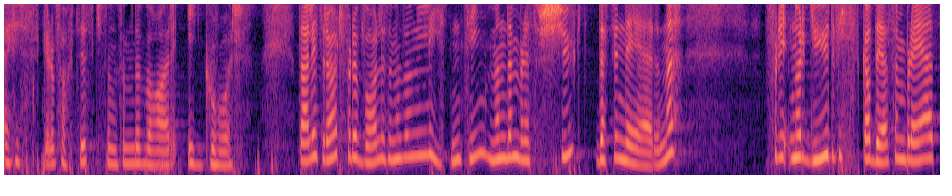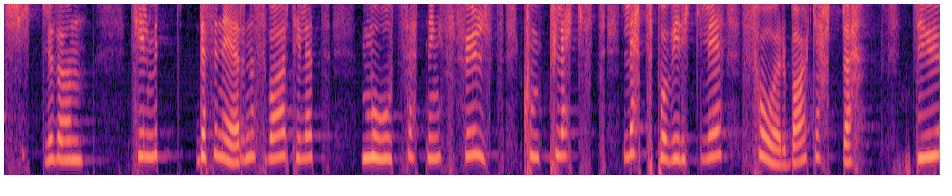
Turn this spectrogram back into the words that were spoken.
Jeg husker det faktisk sånn som det var i går. Det er litt rart, for det var liksom en sånn liten ting, men den ble så sjukt definerende. Fordi når Gud hviska det som ble et skikkelig sånn Til mitt definerende svar til et motsetningsfullt, komplekst, lettpåvirkelig, sårbart hjerte. Du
